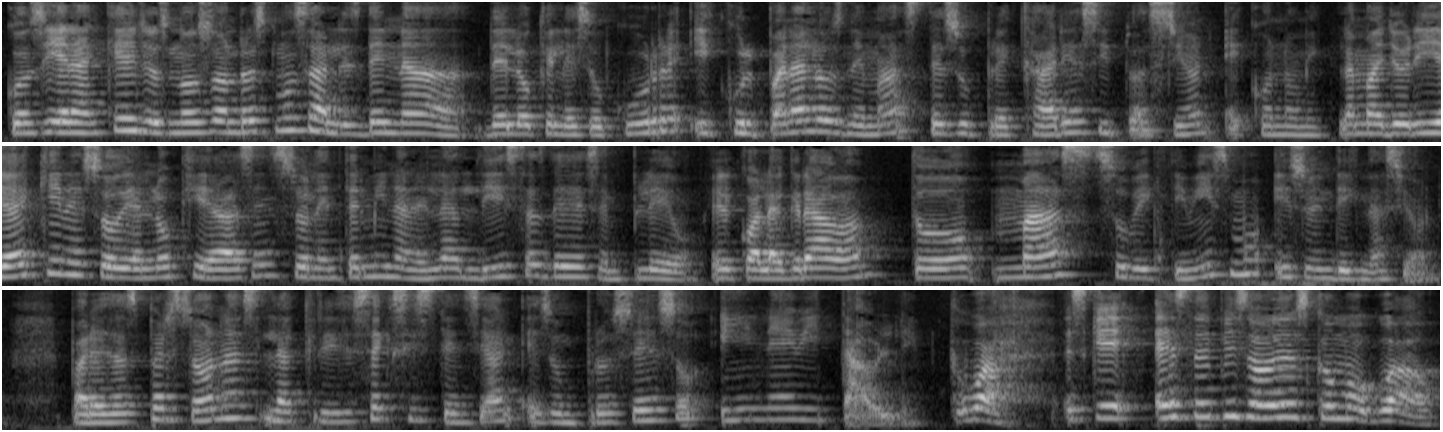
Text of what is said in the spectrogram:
Consideran que ellos no son responsables de nada de lo que les ocurre y culpan a los demás de su precaria situación económica. La mayoría de quienes odian lo que hacen suelen terminar en las listas de desempleo, el cual agrava todo más su victimismo y su indignación. Para esas personas, la crisis existencial es un proceso inevitable. ¡Wow! Es que este episodio es como wow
